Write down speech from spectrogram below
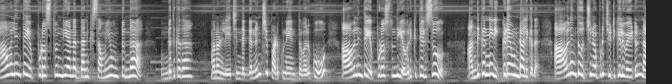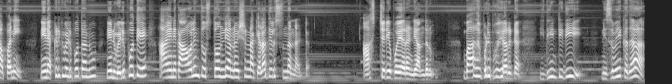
ఆవలింత ఎప్పుడు వస్తుంది అన్న దానికి సమయం ఉంటుందా? ఉండదు కదా. మనం లేచిన దగ్గర నుంచి పడుకునేంత వరకు ఆవలింత ఎప్పుడు వస్తుంది ఎవరికి తెలుసు? అందుకని నేను ఇక్కడే ఉండాలి కదా. ఆవలింత వచ్చినప్పుడు చిటికీలు వేయటం నా పని. నేను ఎక్కడికి వెళ్ళిపోతాను? నేను వెళ్ళిపోతే ఆయనకు ఆవలింత వస్తోంది అన్న విషయం నాకు ఎలా తెలుస్తుందన్నట్ట. ఆశ్చర్యపోయారండి అందరూ. బాధపడిపోయారట. ఇదేంటిది? నిజమే కదా?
